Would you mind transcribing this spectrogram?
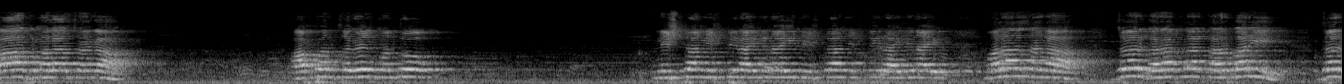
आज मला सांगा आपण सगळेच म्हणतो निष्ठा निष्ठी राहिली नाही निष्ठा निष्ठी राहिली नाही. मला सांगा जर घरातला कारभारी जर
